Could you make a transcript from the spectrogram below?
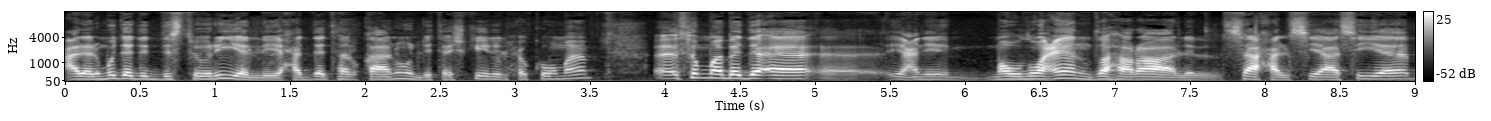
على المدد الدستورية اللي حددها القانون لتشكيل الحكومة. ثم بدأ يعني موضوعين ظهرا للساحة السياسية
